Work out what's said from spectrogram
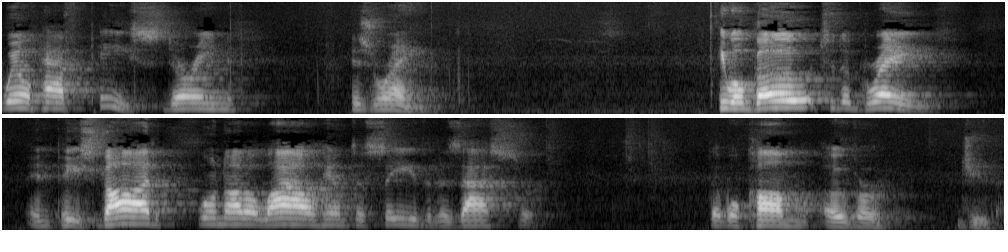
will have peace during his reign. He will go to the grave in peace. God will not allow him to see the disaster that will come over Judah.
